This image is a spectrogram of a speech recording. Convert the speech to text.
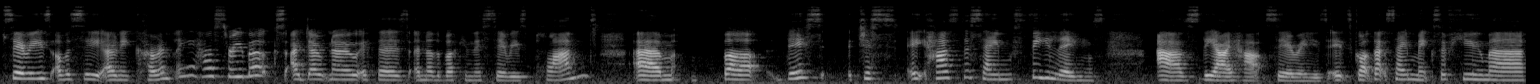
series obviously only currently has three books. I don't know if there's another book in this series planned, um, but this just, it has the same feelings as the I Heart series. It's got that same mix of humour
